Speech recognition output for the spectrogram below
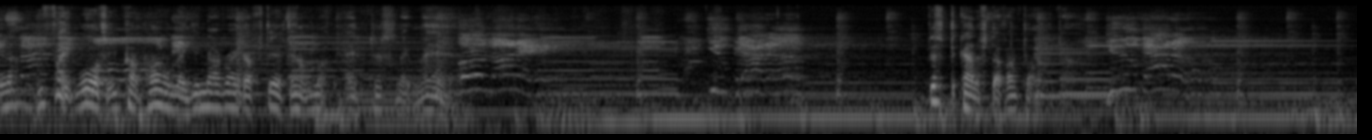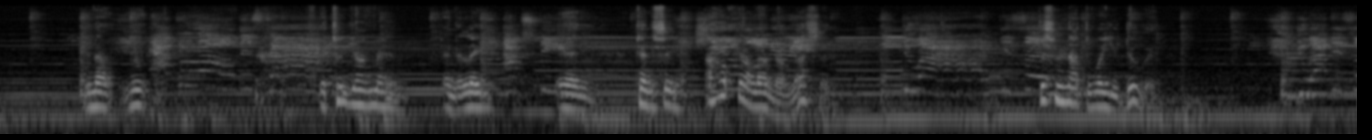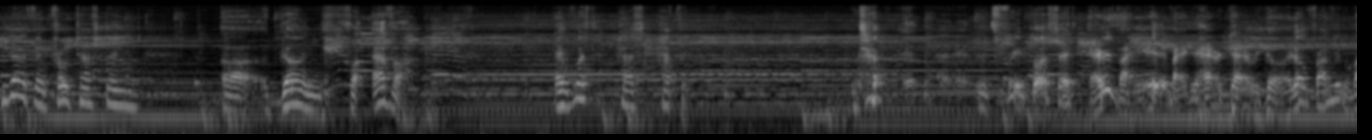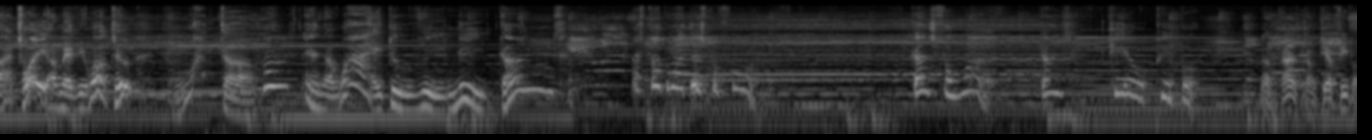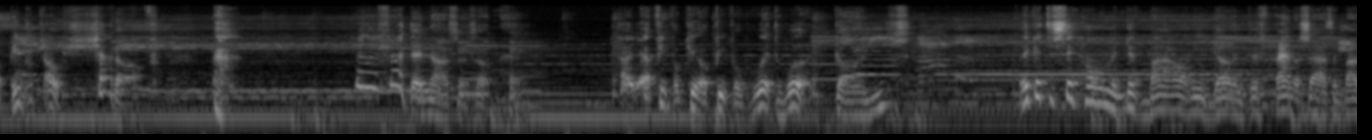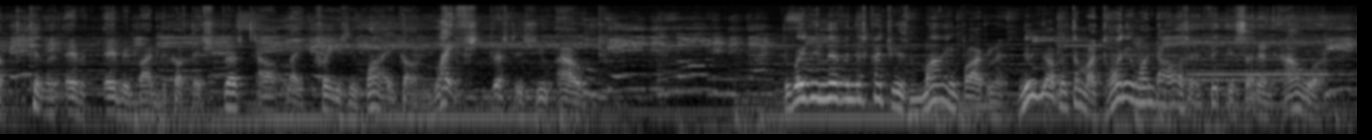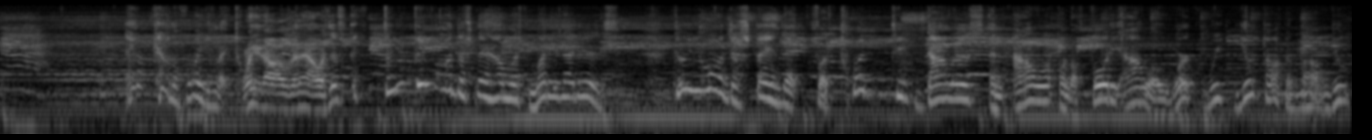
You know, you fight wars and you come home and you're not right upstairs down look and just like man. This is the kind of stuff I'm talking about. You know, you, the two young men and the lady in Tennessee, I hope y'all learned a lesson. This is not the way you do it. You guys been protesting uh, guns forever. And what has happened? the Supreme Court said everybody, anybody can have a carry gun. No problem. You can buy 20 of them if you want to. What the who and the why do we need guns? I spoke about this before. Guns for what? Guns kill people. No, guns don't kill people. People, oh, shut up. Shut that nonsense up, man. How yeah people kill people with what? Guns. They get to sit home and just buy all these guns, just fantasize about killing every, everybody because they're stressed out like crazy. Why? Because life stresses you out. The way we live in this country is mind-boggling. New York is talking about twenty-one dollars and fifty cents an hour. And California is like twenty dollars an hour. Do you people understand how much money that is? Do you understand that for twenty dollars an hour on a forty-hour work week, you're talking about you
